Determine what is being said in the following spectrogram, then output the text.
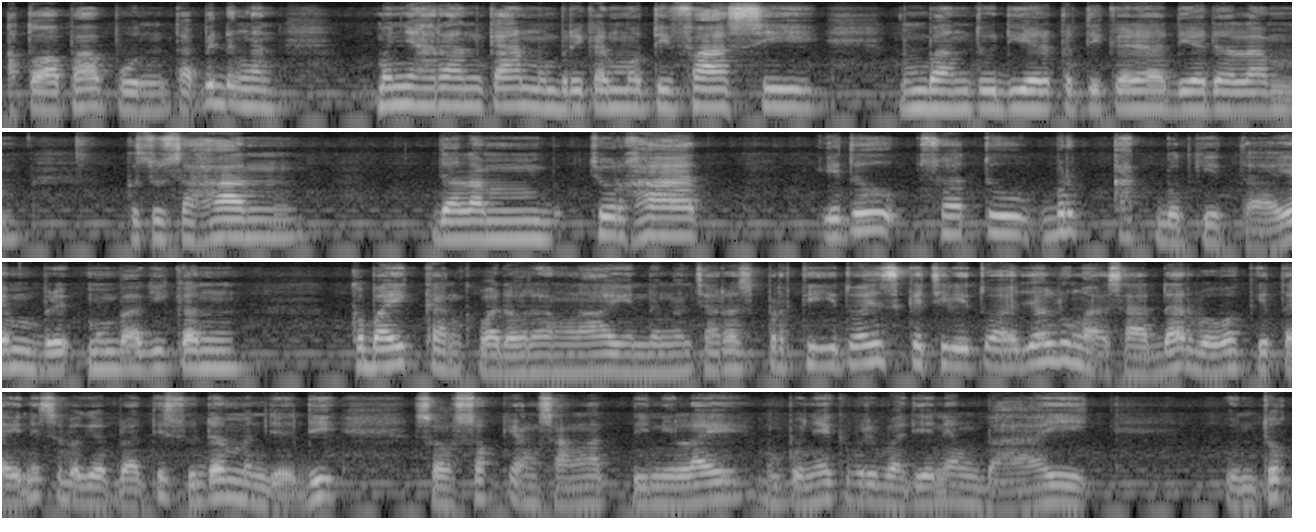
atau apa pun, tapi dengan menyarankan, memberikan motivasi, membantu dia ketika dia dalam kesusahan, dalam curhat, itu suatu berkat buat kita. Ya membagikan kebaikan kepada orang lain. Dengan cara seperti itu aja sekecil itu aja lu nggak sadar bahwa kita ini sebagai pelatih sudah menjadi sosok yang sangat dinilai mempunyai kepribadian yang baik untuk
